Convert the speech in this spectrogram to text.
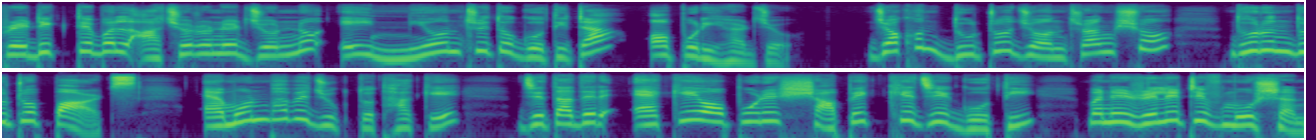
প্রেডিক্টেবল আচরণের জন্য এই নিয়ন্ত্রিত গতিটা অপরিহার্য। যখন দুটো যন্ত্রাংশ ধরুন দুটো পার্টস এমনভাবে যুক্ত থাকে যে তাদের একে অপরের সাপেক্ষে যে গতি মানে রিলেটিভ মোশন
